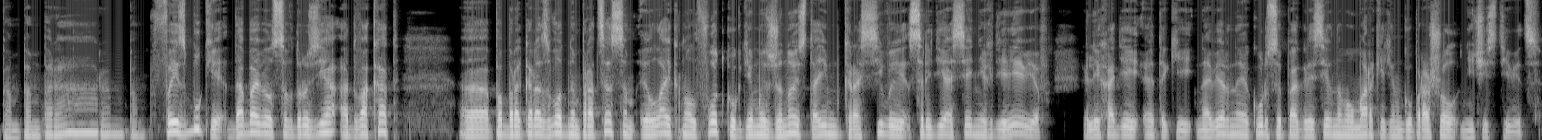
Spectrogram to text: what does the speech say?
Пам пам парарам пам В Фейсбуке добавился в друзья адвокат э, по бракоразводным процессам и лайкнул фотку, где мы с женой стоим красивые среди осенних деревьев. Лиходей этакий. Наверное, курсы по агрессивному маркетингу прошел нечестивец.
